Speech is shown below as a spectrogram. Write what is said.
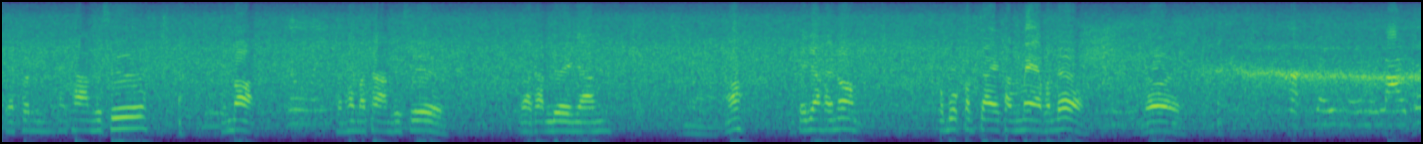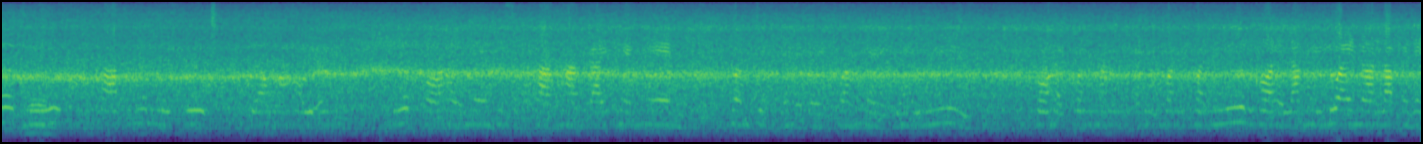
แต่เพิ่นให้ทามซื่อๆเห็นบ่โดยเพิ่นให้มาทามซื่อๆว่าทันเลยหยังอ่าเอ้าแต่ยังให้น้อง ขอบกขอบใจทางแม่พิ่นเด้อเลยขอบใจในในไลน์เดอร์ที่ฝากเงินในซื้อเดี๋ยวมาให้เอ็นเลือกขอให้แม่ที่สุขภาพร่างกายแข็งแรงความเจ็บอย่าให้ได้ความแข็งอย่าให้มีขอให้คนมันอายุมันคนยืนขอให้รับให้ด้วยนอนรับให้ได้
